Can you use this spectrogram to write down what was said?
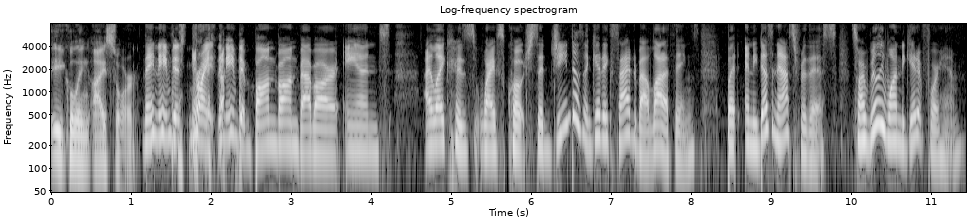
equaling eyesore. They named it right. They named it Bon Bon Babar, and I like his wife's quote. She said, "Gene doesn't get excited about a lot of things, but and he doesn't ask for this. So I really wanted to get it for him."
